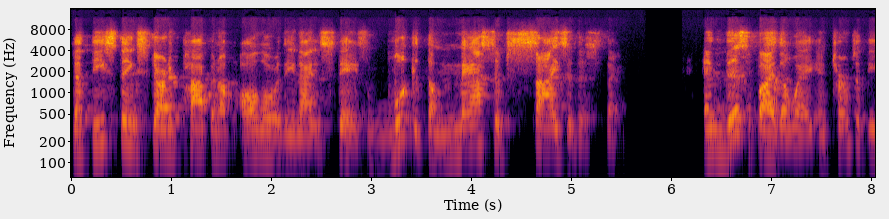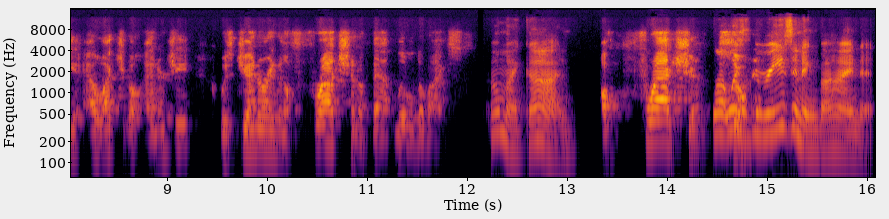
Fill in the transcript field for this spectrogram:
that these things started popping up all over the United States. Look at the massive size of this thing. And this, by the way, in terms of the electrical energy, was generating a fraction of that little device. Oh my God. A fraction. What So was the reasoning behind it?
